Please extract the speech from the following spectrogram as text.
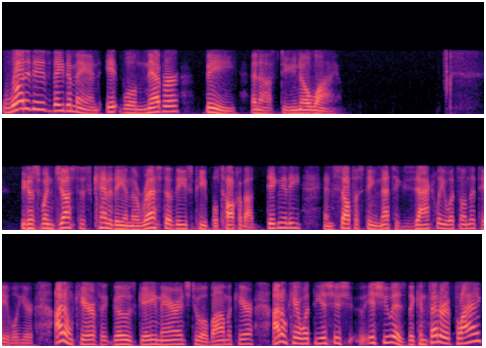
what it is they demand, it will never be enough. Do you know why? Because when Justice Kennedy and the rest of these people talk about dignity and self esteem, that's exactly what's on the table here. I don't care if it goes gay marriage to Obamacare. I don't care what the issue, issue is. The Confederate flag,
